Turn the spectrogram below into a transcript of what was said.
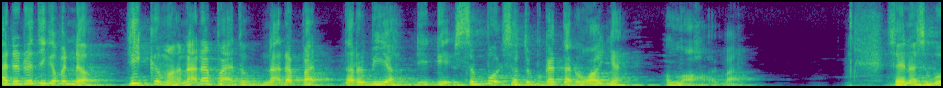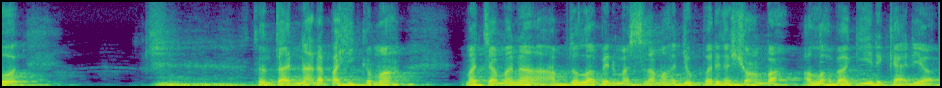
Ada dua tiga benda. Hikmah nak dapat tu, nak dapat tarbiyah, didik, sebut satu perkataan orang ingat. Allah Akbar. Saya nak sebut tuan nak dapat hikmah macam mana Abdullah bin Maslamah jumpa dengan Syu'bah Allah bagi dekat dia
